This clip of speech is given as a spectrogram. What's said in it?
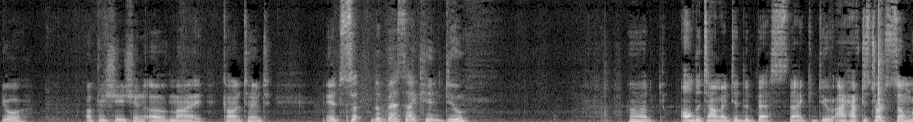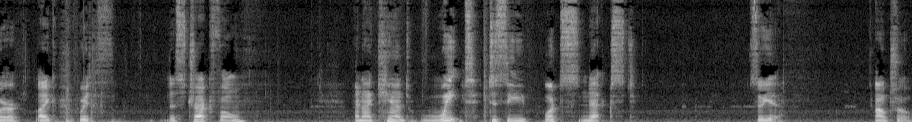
your appreciation of my content. It's the best I can do. Uh, all the time I did the best that I could do. I have to start somewhere, like with this TracFone. And I can't wait to see what's next? So yeah, outro.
